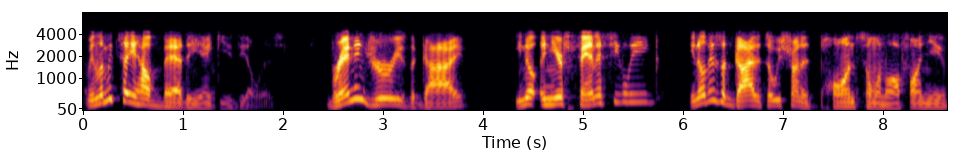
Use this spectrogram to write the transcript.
I mean, let me tell you how bad the Yankees deal is. Brandon Drury is the guy. You know, in your fantasy league, you know, there's a guy that's always trying to pawn someone off on you.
